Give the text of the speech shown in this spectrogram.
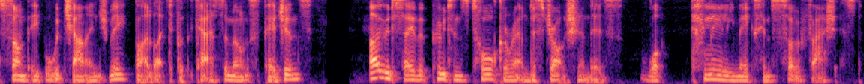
some people would challenge me, but I like to put the cats amongst the pigeons, I would say that Putin's talk around destruction is what clearly makes him so fascist.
